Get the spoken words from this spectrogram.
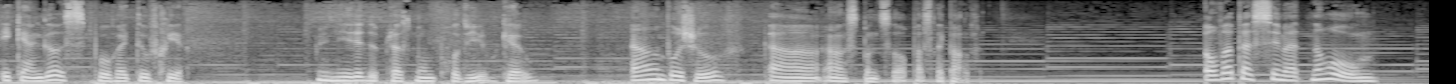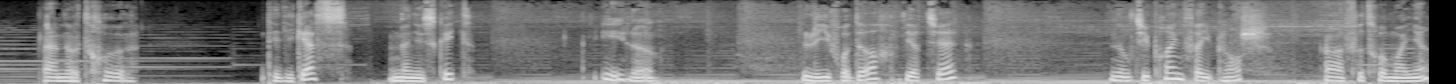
et qu'un gosse pourrait t'offrir Une idée de placement de produit au cas où Un beau jour, un, sponsor passerait par là. On va passer maintenant au, à notre dédicace manuscrite et le livre d'or virtuel donc tu prends une feuille blanche, un feutre moyen,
